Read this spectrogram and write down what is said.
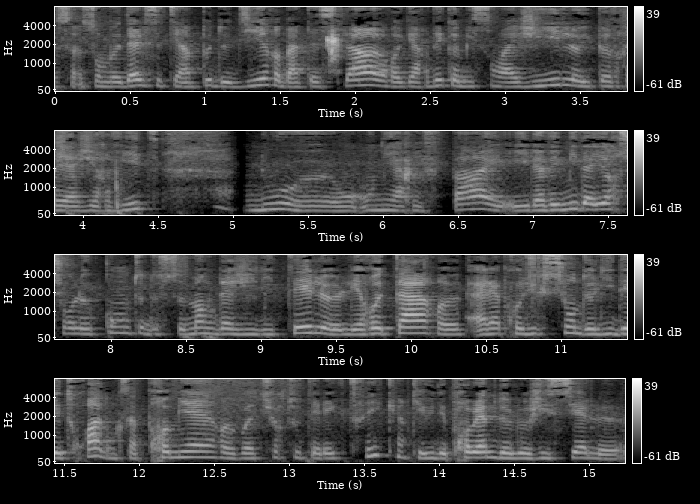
Son modèle, c'était un peu de dire, ben, Tesla, regardez comme ils sont agiles, ils peuvent réagir vite. Nous, euh, on n'y arrive pas. Et il avait mis d'ailleurs sur le compte de ce manque d'agilité les retards euh, à la production de l'ID3, donc sa première voiture toute électrique, qui a eu des problèmes de logiciel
